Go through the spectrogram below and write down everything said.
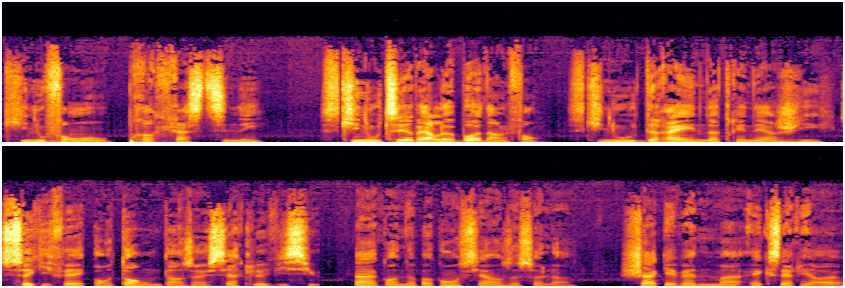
qui nous font procrastiner, ce qui nous tire vers le bas dans le fond, ce qui nous draine notre énergie, ce qui fait qu'on tombe dans un cercle vicieux. Tant qu'on n'a pas conscience de cela, chaque événement extérieur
